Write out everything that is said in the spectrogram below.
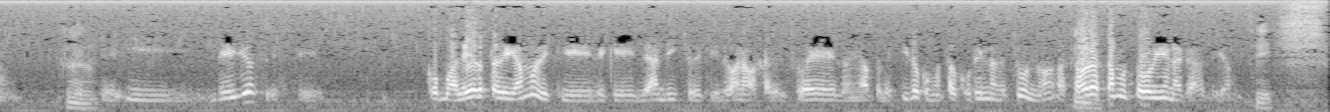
claro. este, y de ellos, este, como alerta, digamos, de que, de que le han dicho de que le van a bajar el sueldo, ni nada por el estilo, como está ocurriendo en el sur, ¿no? Hasta Claro. ahora estamos todo bien acá, digamos. Sí.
